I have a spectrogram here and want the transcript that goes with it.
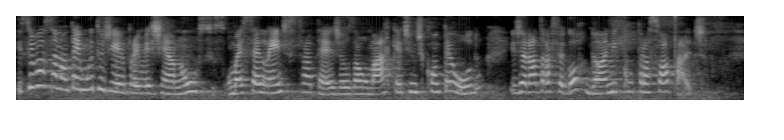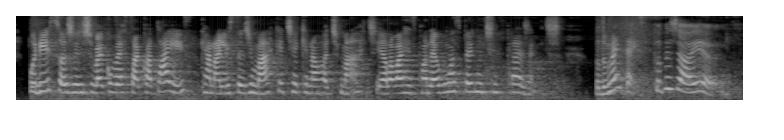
E se você não tem muito dinheiro para investir em anúncios, uma excelente estratégia é usar o marketing de conteúdo e gerar tráfego orgânico para sua página. Por isso, a gente vai conversar com a Thaís, que é analista de marketing aqui na Hotmart, e ela vai responder algumas perguntinhas para a gente. Tudo bem, Thaís? Tudo jóia.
